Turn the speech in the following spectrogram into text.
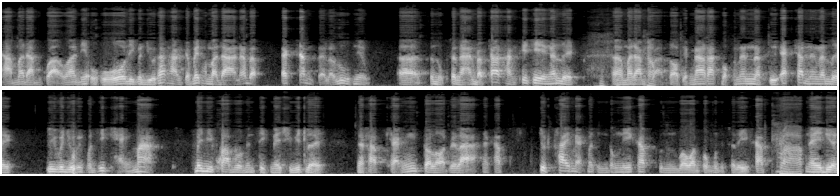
ถามมาดามกว่าว่าเนี่ยโอ้โหลีกวนยูท่าทางจะไม่ธรรมดานะแบบแอคชั่นแต่ละรูปเนี่ยเอ่อสนุกสนานแบบท่าทางเท่ๆงั้นเลยเอ่อมาดามกว่าตอบอย่างน่ารักบอกว่านั่นนะคือแอคชั่นทั้งนั้นเลยลีกวนยูเป็นคนที่แข็งมาก ไม่มีความโรแมนติกในชีวิตเลยนะครับ แข็งตลอดเวลานะครับ จุดไคลแม็กซ์มาถึงตรงนี้ครับ คุณบวรพงศ์คุณอิสรีครับ ครับ ในเดือน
